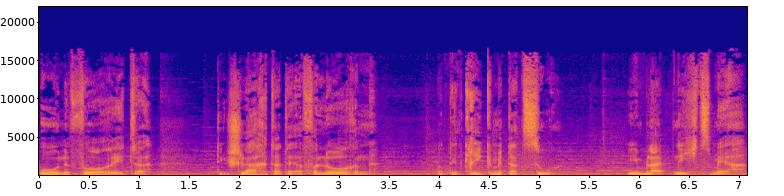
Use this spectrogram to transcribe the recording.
ohne Vorräte. Die Schlacht hatte er verloren und den Krieg mit dazu. Ihm bleibt nichts mehr,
